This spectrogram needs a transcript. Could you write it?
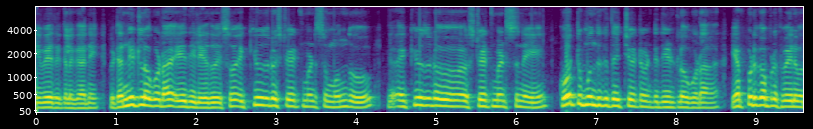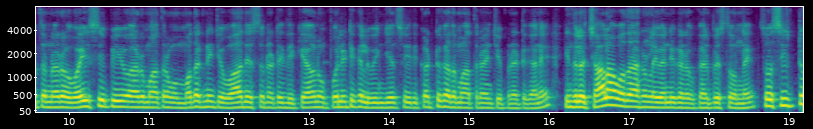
నివేదికలు కానీ వీటన్నిటిలో కూడా ఏది లేదు. సో అక్యూజ్డ్ స్టేట్మెంట్స్ ముందు అక్యూజ్డ్ స్టేట్మెంట్స్ని కోర్టు ముందుకు తెచ్చేటువంటి దీంట్లో కూడా ఎప్పటికప్పుడు ఫెయిల్ అవుతున్నారు. వైసీపీ వారు మాత్రం మొదటి నుంచి వాదిస్తున్నట్టు ఇది కేవలం పొలిటికల్ వింజన్స్ ఇది కట్టుకథ మాత్రమే అని చెప్పినట్టుగానే ఇందులో చాలా ఉదాహరణలు ఇవన్నీ కూడా కనిపిస్తూ ఉన్నాయి సో సిట్టు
